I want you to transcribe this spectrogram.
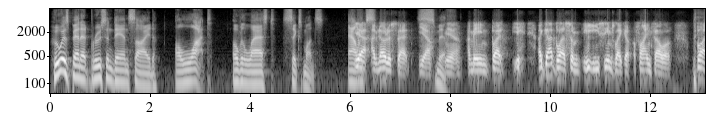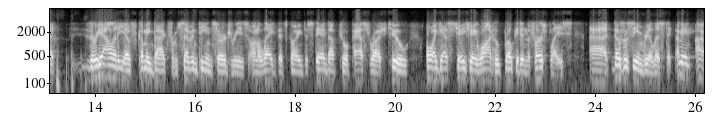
who has been at Bruce and Dan's side a lot over the last six months? Alex yeah, I've noticed that. Yeah, Smith. Yeah, I mean, but I God bless him. He, he seems like a, a fine fellow, but the reality of coming back from 17 surgeries on a leg that's going to stand up to a pass rush to oh, I guess J.J. Watt, who broke it in the first place, uh, doesn't seem realistic. I mean, I,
